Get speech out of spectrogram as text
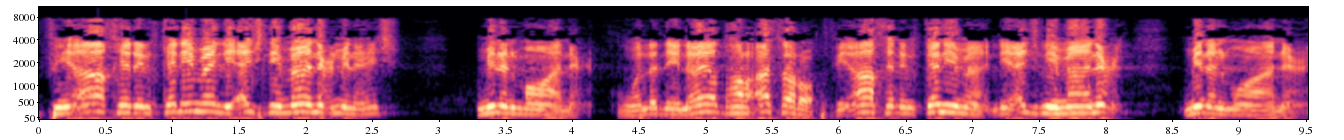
في آخر الكلمة لأجل مانع من إيش؟ من الموانع. هو الذي لا يظهر أثره في آخر الكلمة لأجل مانع من الموانع.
